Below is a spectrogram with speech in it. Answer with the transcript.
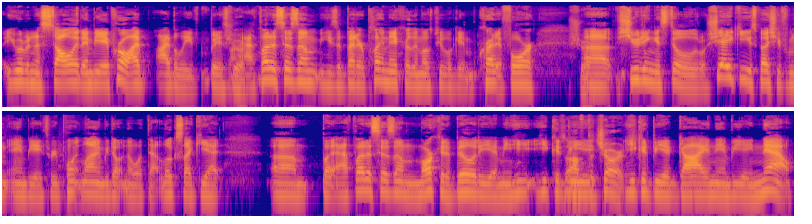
he would have been a solid NBA pro, I I believe, based Sure. on athleticism. He's a better playmaker than most people give him credit for. Sure. Uh, shooting is still a little shaky, especially from the NBA three point line. We don't know what that looks like yet. Um, but athleticism, marketability. I mean, he he could It's off be the charts. he could be a guy in the NBA now.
